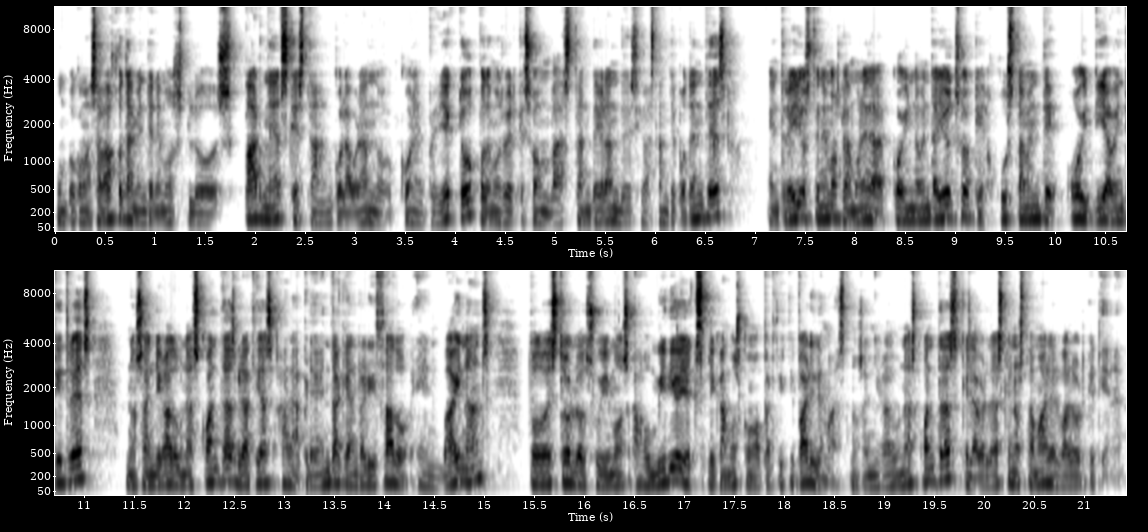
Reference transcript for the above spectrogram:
Un poco más abajo también tenemos los partners que están colaborando con el proyecto. Podemos ver que son bastante grandes y bastante potentes. Entre ellos tenemos la moneda Coin98 que justamente hoy día 23 nos han llegado unas cuantas gracias a la preventa que han realizado en Binance. Todo esto lo subimos a un vídeo y explicamos cómo participar y demás. Nos han llegado unas cuantas que la verdad es que no está mal el valor que tienen.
